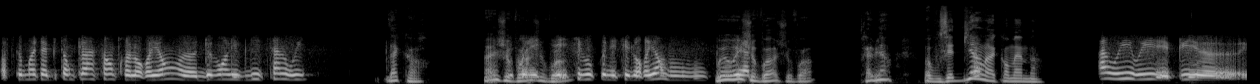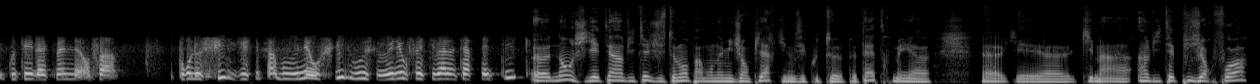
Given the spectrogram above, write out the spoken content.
Parce que moi, j'habite en plein centre Lorient, euh, devant l'église Saint-Louis. D'accord. Ouais, je Vous vois, je vois. Si vous connaissez Lorient, vous, vous Oui, oui, je vois, je vois. Très bien. Bah, vous êtes bien là quand même. Ah oui, oui. Et puis, euh, écoutez, la semaine, enfin, pour le fil, je sais pas, vous venez au fil, vous venez au festival interceltique Euh, non, j'y étais invité justement par mon ami Jean-Pierre, qui nous écoute euh, peut-être, mais euh, euh, qui, qui m'a invité plusieurs fois.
